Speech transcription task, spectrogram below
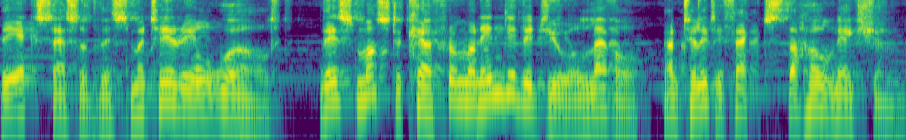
the excess of this material world. This must occur from an individual level until it affects the whole nation.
